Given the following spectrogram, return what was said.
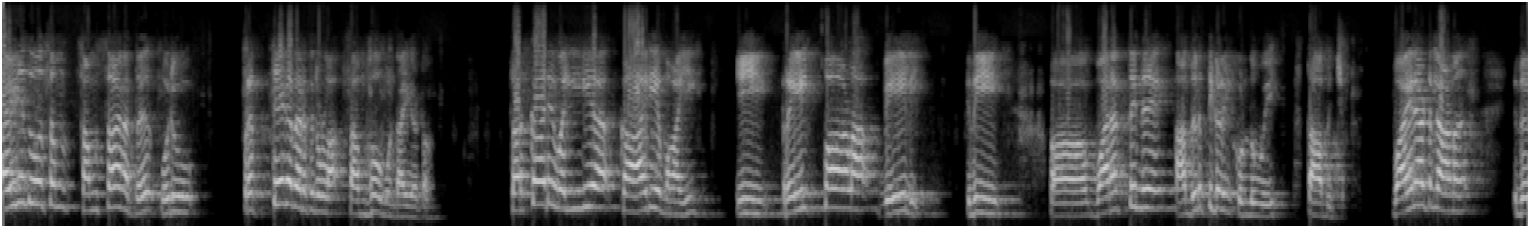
കഴിഞ്ഞ ദിവസം സംസ്ഥാനത്ത് ഒരു പ്രത്യേക തരത്തിലുള്ള സംഭവം ഉണ്ടായി കേട്ടോ. സർക്കാർ വലിയ കാര്യമായി ഈ റെയിൽപാള വേലി ഇത് ഈ വനത്തിന്റെ അതിർത്തികളിൽ കൊണ്ടുപോയി സ്ഥാപിച്ചു. വയനാട്ടിലാണ് ഇത്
